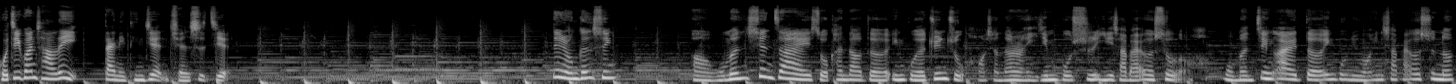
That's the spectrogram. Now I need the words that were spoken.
国际观察力带你听见全世界。内容更新，呃，我们现在所看到的英国的君主，好像当然已经不是伊丽莎白二世了。我们敬爱的英国女王伊丽莎白二世呢，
